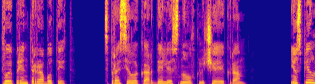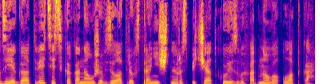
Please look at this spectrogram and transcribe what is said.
«Твой принтер работает?» — спросила Корделия, снова включая экран. Не успел Диего ответить, как она уже взяла трехстраничную распечатку из выходного лотка.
